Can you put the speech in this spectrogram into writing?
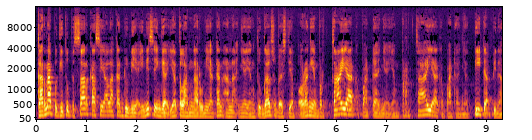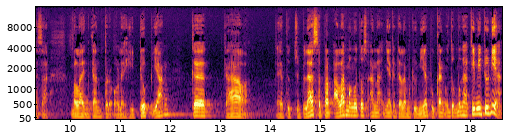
Karena begitu besar kasih Allah akan dunia ini sehingga ia telah mengaruniakan anaknya yang tunggal supaya setiap orang yang percaya kepadanya, yang percaya kepadanya tidak binasa, melainkan beroleh hidup yang kekal. Ayat 17, sebab Allah mengutus anaknya ke dalam dunia bukan untuk menghakimi dunia,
